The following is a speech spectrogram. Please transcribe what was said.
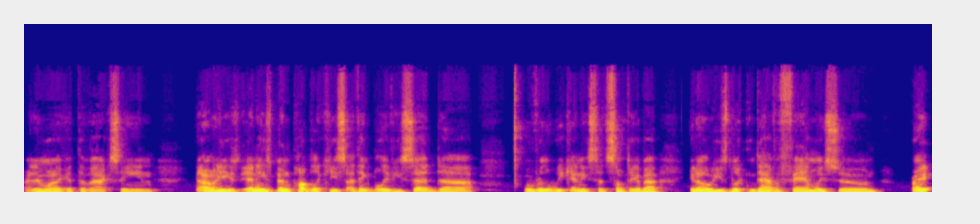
I didn't want to get the vaccine. You know, he's and he's been public. He's I think believe he said uh over the weekend he said something about, you know, he's looking to have a family soon, right?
